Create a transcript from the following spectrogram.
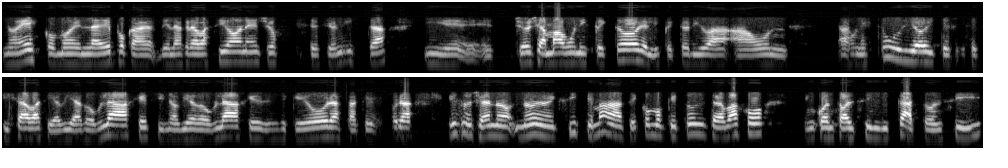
no es como en la época de las grabaciones, yo fui sesionista y eh, yo llamaba a un inspector, el inspector iba a un a un estudio y te, se fijaba si había doblaje, si no había doblaje, desde qué hora hasta qué hora. Eso ya no, no existe más. Es como que todo el trabajo en cuanto al sindicato en sí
